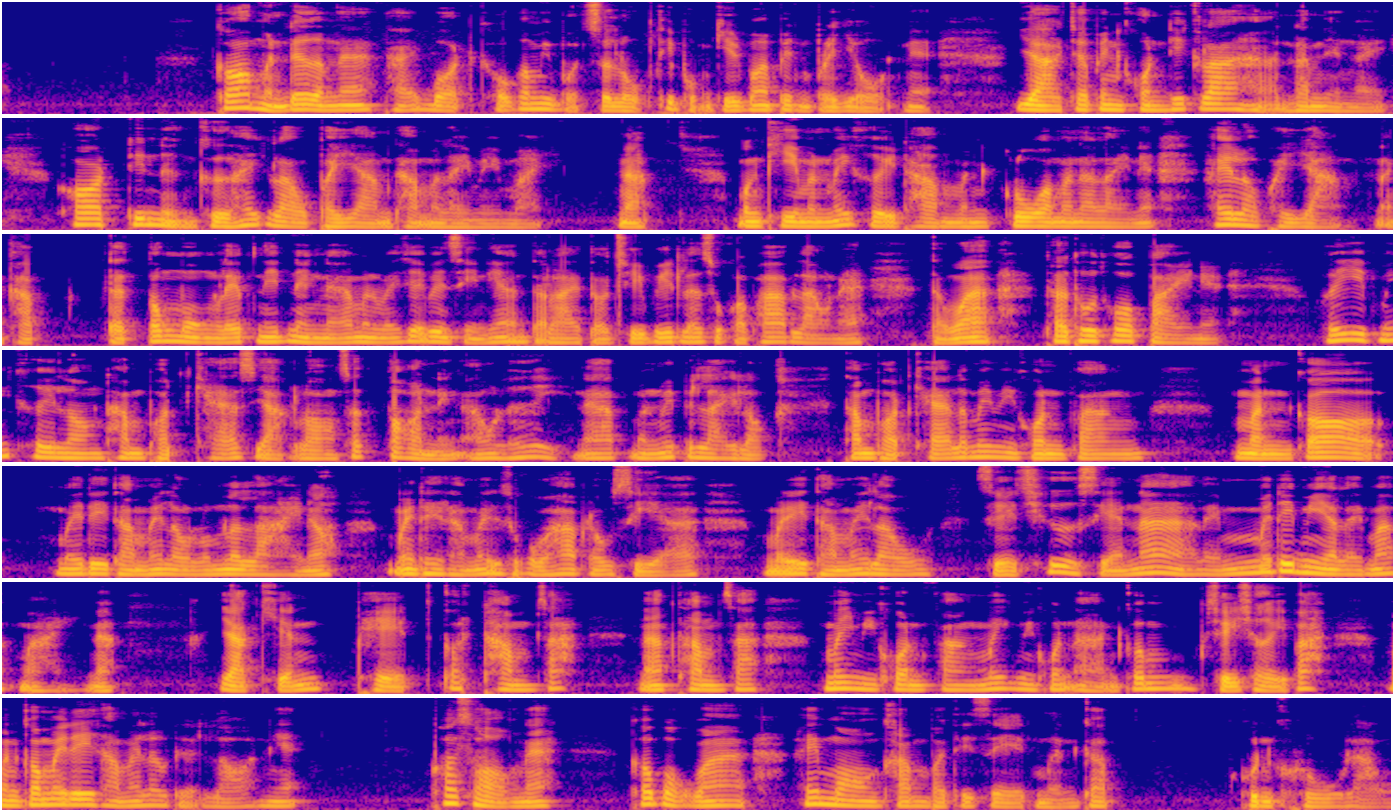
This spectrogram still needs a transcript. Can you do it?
ก็เหมือนเดิมนะท้ายบทเขาก็มีบทสรุปที่ผมคิดว่าเป็นประโยชน์เนี่ยอยากจะเป็นคนที่กล้าหาญทำยังไง ข้อที่ 1 คือให้เราพยายามทำอะไรใหม่ๆนะบางทีมันไม่เคยทำมันกลัวมันอะไรเนี่ยให้เราพยายามนะครับ แต่ต้องวงเล็บนิดนึงนะ มันไม่ใช่เป็นสิ่งที่อันตรายต่อชีวิตและสุขภาพเรานะ แต่ว่าถ้าทั่ว ๆ ไปเนี่ยเฮ้ยไม่เคยลองทำพอดแคสต์อยากลองสักตอนหนึ่งเอาเลยนะครับ มันไม่เป็นไรหรอกทำพอดแคสต์แล้วไม่มีคนฟัง มันก็ไม่ได้ทำให้เราล้มละลายเนาะไม่ได้ทำให้สุขภาพเราเสีย ไม่ได้ทำให้เราเสียชื่อเสียหน้าอะไรไม่ได้มีอะไรมากมายนะอยากเขียนเพจก็ทำซะนะทำซะไม่มีคนฟังไม่มีคนอ่านก็เฉยๆปะมันก็ไม่ได้ทำให้เราเดือดร้อนเงี้ย ข้อ2นะเขาบอกว่าให้มองคำปฏิเสธเหมือนกับคุณครูเรา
